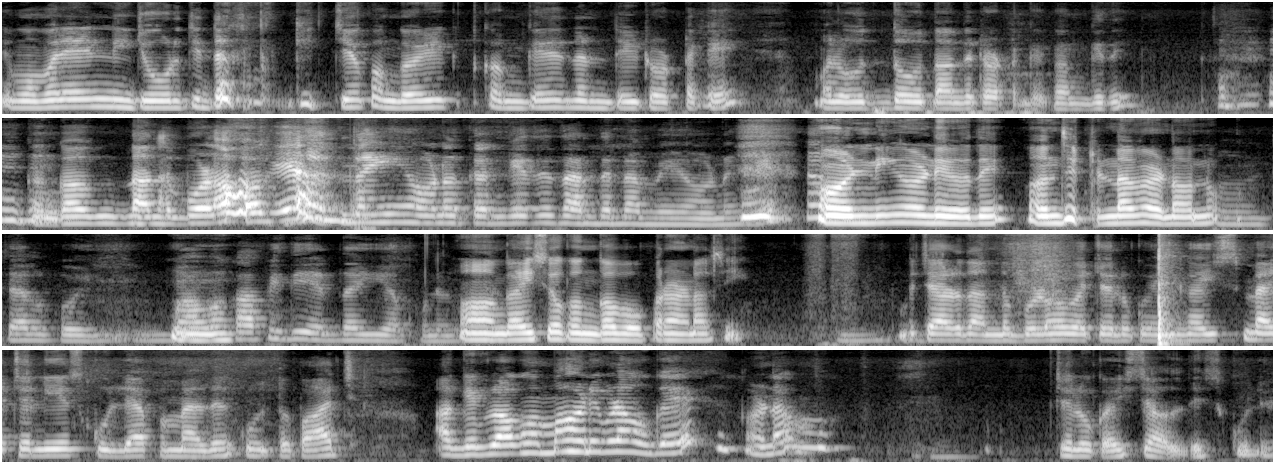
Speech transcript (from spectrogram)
ਤੇ ਮੰਮਾ ਨੇ ਇੰਨੀ ਜ਼ੋਰ ਜਿੱਦਾਂ ਖਿੱਚੇ ਕੰਗੇ ਕੰਗੇ ਦੇ ਦੰਦੇ ਹੀ ਟੁੱਟ ਗਏ। ਮਤਲਬ ਦੋ ਦੰਦ ਟੁੱਟ ਗਏ ਕੰਗੇ ਦੇ। ਕੰਗਾ ਦੰਦ ਬੋੜਾ ਹੋ ਗਿਆ। ਨਹੀਂ ਹੁਣ ਕੰਗੇ ਤੇ ਦੰਦ ਨਵੇਂ ਆਉਣਗੇ ਹੁਣ ਨਹੀਂ ਹੋਣੇ ਉਹਦੇ ਹੁਣ ਸਿੱਟਣਾ ਪੈਣਾ ਉਹਨੂੰ। ਚੱਲ ਕੋਈ ਨਹੀਂ ਬਾਬਾ ਕਾਫੀ ਦੇਰ ਦਾ ਹੀ ਆਪਣੇ ਹਾਂ ਗਾਈਸ ਉਹ ਕੰਗਾ ਬਹੁਤ ਪੁਰਾਣਾ ਸੀ। ਵਿਚਾਰਾ ਦੰਦ ਬੁੜਾ ਹੋ ਗਿਆ ਚਲੋ ਕੋਈ ਨਹੀਂ ਗਾਈਸ ਮੈਂ ਚੱਲੀ ਹਾਂ ਸਕੂਲੇ ਆਪਾਂ ਮਿਲਦੇ ਸਕੂਲ ਤੋਂ ਬਾਅਦ। ਅੱਗੇ ਵਲੌਗ ਮੰਮਾ ਹੁਣੀ ਬਣਾਉਗੇ ਹਨਾ ਚਲੋ ਗਾਈਸ ਚੱਲਦੇ ਸਕੂਲੇ।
